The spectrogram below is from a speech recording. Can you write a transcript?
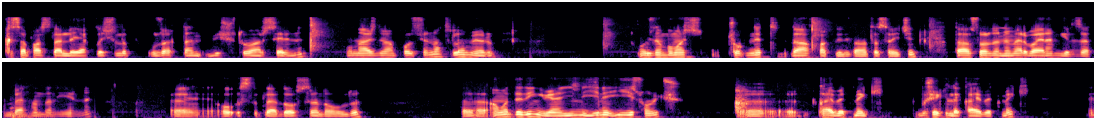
kısa paslarla yaklaşılıp uzaktan bir şutu var serinin. Onun haricinde ben pozisyonu hatırlamıyorum. O yüzden bu maç çok net daha farklıydı Galatasaray için. Daha sonradan Ömer Bayram girdi zaten Belhanda'nın yerine. Ee, o ıslıklar da o sırada oldu. Ee, ama dediğin gibi yani yine, yine iyi sonuç. Ee, kaybetmek, bu şekilde kaybetmek e,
